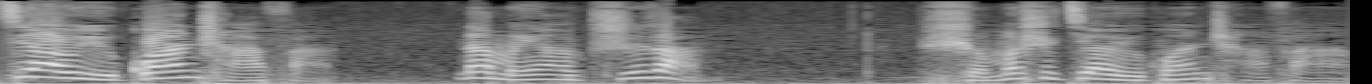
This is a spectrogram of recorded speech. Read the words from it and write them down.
教育观察法。那么要知道什么是教育观察法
